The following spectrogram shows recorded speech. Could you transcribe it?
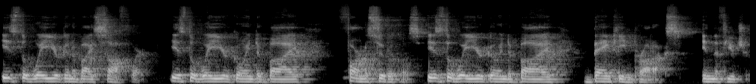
is the way you're going to buy software, is the way you're going to buy pharmaceuticals, is the way you're going to buy banking products in the future.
